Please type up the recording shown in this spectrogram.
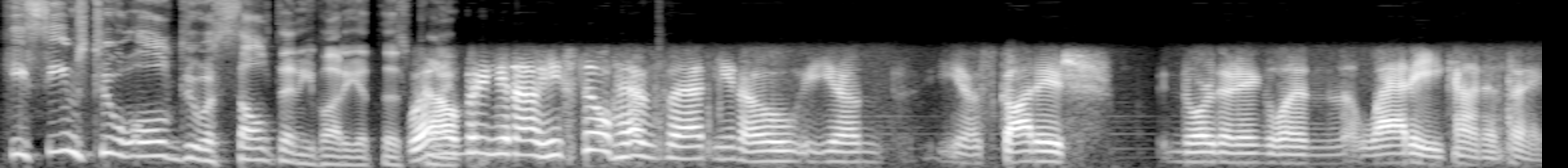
he seems too old to assault anybody at this Well, point. Well, but you know, he still has that, you know, young, you know, Scottish, Northern England laddie kind of thing.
